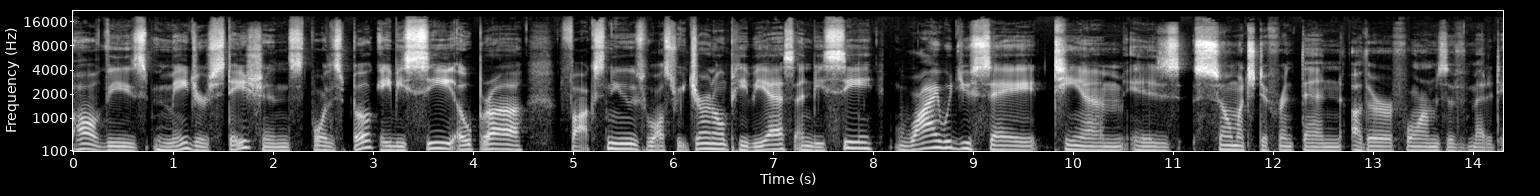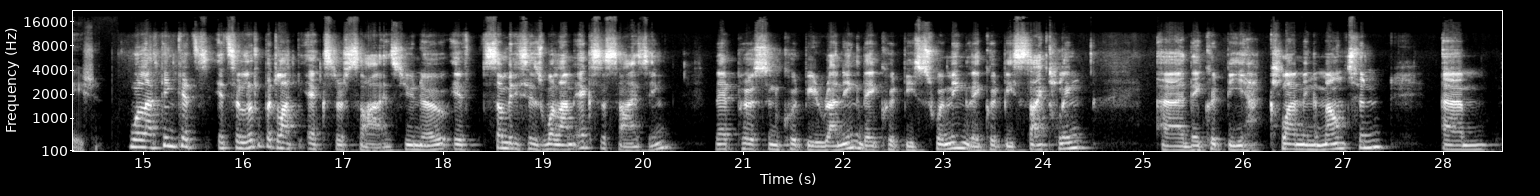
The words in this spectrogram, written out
all these major stations for this book ABC, Oprah, Fox News, Wall Street Journal, PBS, NBC. Why would you say TM is so much different than other forms of meditation? Well, I think it's it's a little bit like exercise. You know, if somebody says, "Well, I'm exercising," that person could be running, they could be swimming, they could be cycling, uh, they could be climbing a mountain. Um,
